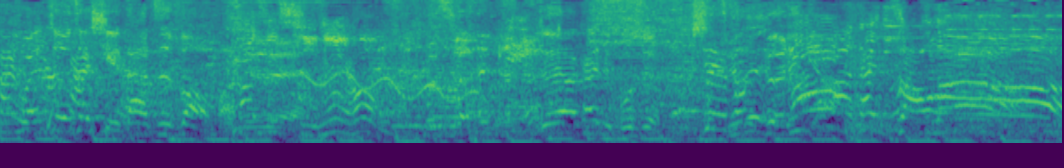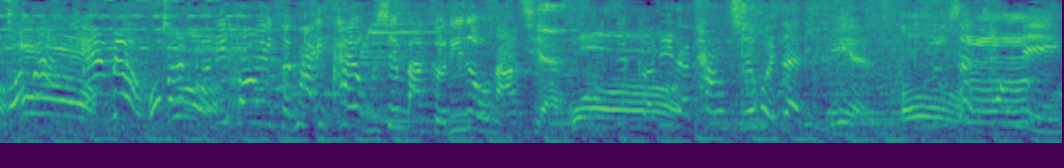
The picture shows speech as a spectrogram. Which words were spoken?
看完之后再写大字报嘛，对不对？洗内后，对啊，开始不顺，现在放蛤蜊啊，太早了。没有没有，我把蛤蜊放一等它一开，我们先把蛤蜊肉拿起来，哇是蛤蜊的汤汁会在里面，是不是很聪明？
